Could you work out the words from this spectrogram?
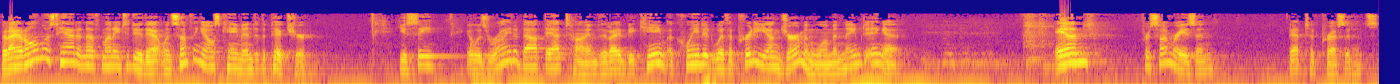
But I had almost had enough money to do that when something else came into the picture. You see, it was right about that time that I became acquainted with a pretty young German woman named Inge. And for some reason, that took precedence.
